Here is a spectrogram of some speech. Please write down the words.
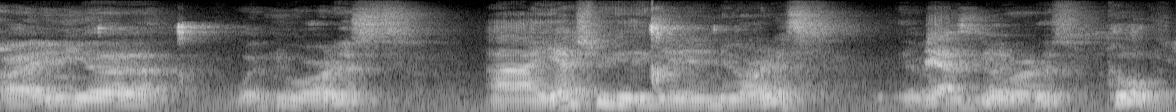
All right, any uh, what new artists? Uh, yeah, should we get, get into new artists? Yeah, we Yes. new artists. Cool.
